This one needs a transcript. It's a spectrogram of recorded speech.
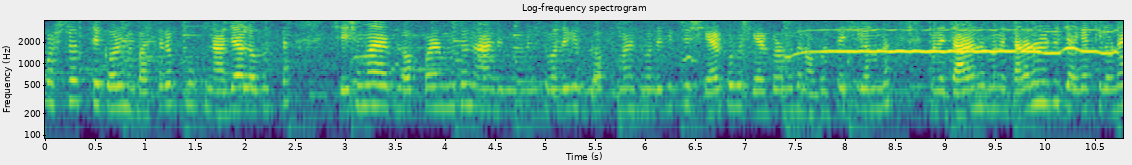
কষ্ট হচ্ছে গরমে, বাচ্চারা খুব নাজাল অবস্থা। সেই সময় আর ব্লগ করার মতন আর মানে তোমাদেরকে ব্লগ মানে তোমাদেরকে কিছু শেয়ার করব শেয়ার করার মতন অবস্থায় ছিলাম না। মানে দাঁড়ানো মানে দাঁড়ানোর একটু জায়গা ছিল না,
